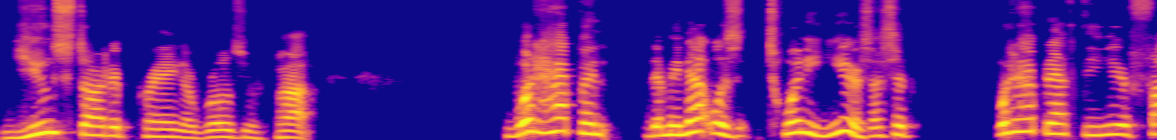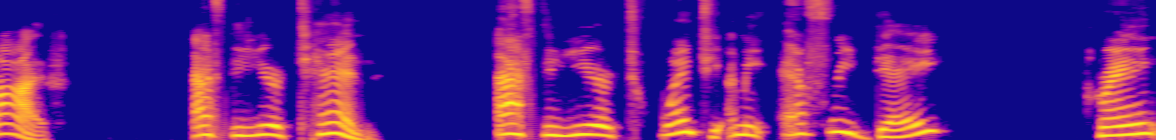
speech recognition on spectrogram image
You started praying a rosary with Pop. What happened? I mean, that was 20 years. I said, what happened after year five? After year 10? After year 20? I mean, every day praying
